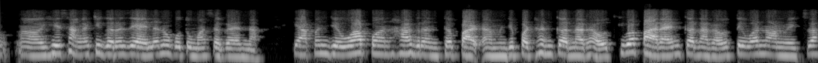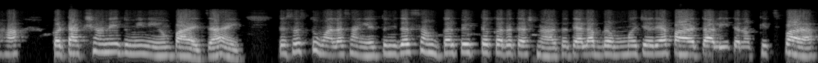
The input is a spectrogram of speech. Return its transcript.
हे सांगायची गरज यायला नको तुम्हा सगळ्यांना. की आपण जेव्हा आपण हा ग्रंथ पा- म्हणजे पठन करणार आहोत किंवा पारायण करणार आहोत तेव्हा नॉनव्हेजचा हा कटाक्षाने तुम्ही नियम पाळायचा आहे. तसंच तुम्हाला सांगेल तुम्ही जर संकल्पयुक्त करत असणार तर त्याला ब्रह्मचर्या पाळता आली तर नक्कीच पाळा.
